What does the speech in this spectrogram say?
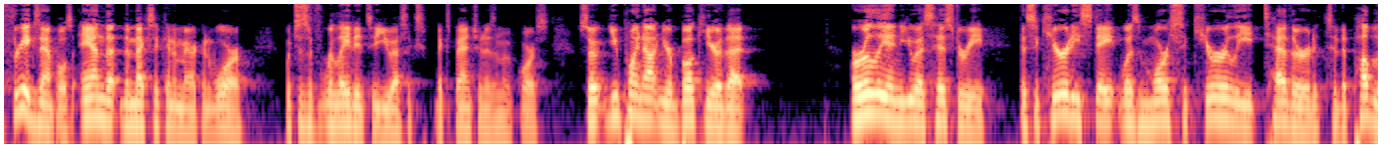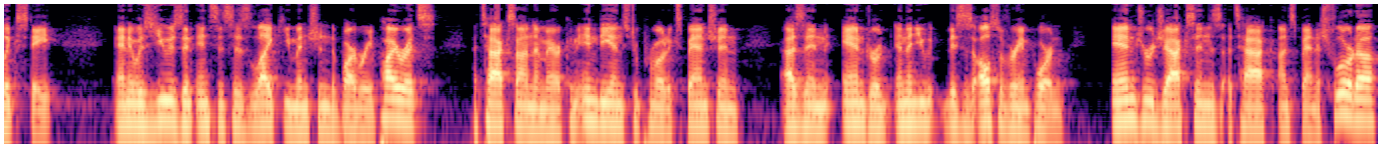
three examples, and the, the Mexican American War, which is related to U.S. Ex- expansionism, of course. So you point out in your book here that early in U.S. history, the security state was more securely tethered to the public state, and it was used in instances like you mentioned the Barbary pirates, attacks on American Indians to promote expansion, as in Andrew. And then you, this is also very important. Andrew Jackson's attack on Spanish Florida,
